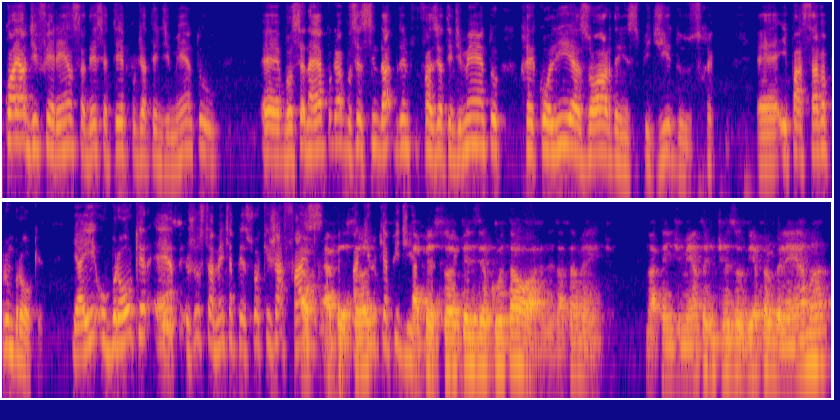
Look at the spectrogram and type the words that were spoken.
Qual é a diferença desse tipo de atendimento? É, você na época você fazia atendimento, recolhia as ordens, pedidos é, e passava para um broker. E aí o broker é Isso. justamente a pessoa que já faz é pessoa, aquilo que é pedido. É a pessoa que executa a ordem, exatamente. No atendimento, a gente resolvia problema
